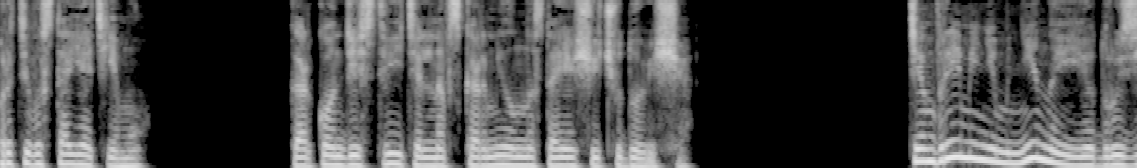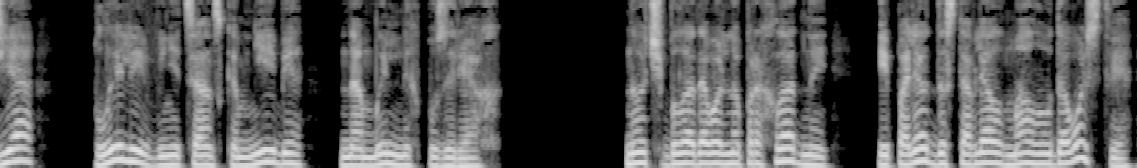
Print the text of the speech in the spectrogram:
противостоять ему. Каркон действительно вскормил настоящее чудовище. Тем временем Нина и ее друзья плыли в венецианском небе на мыльных пузырях. Ночь была довольно прохладной, и полет доставлял мало удовольствия,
